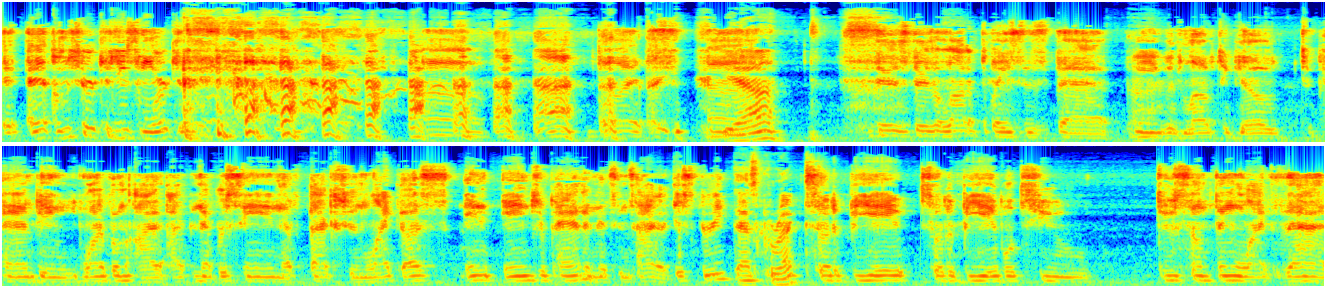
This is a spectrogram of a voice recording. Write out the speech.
I, I'm sure it could use some work. uh, but uh, Yeah. there's there's a lot of places that we would love to go Japan being one of them. I, I've never seen a faction like us in, in Japan in its entire history. That's correct. So to be a, so to be able to do something like that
